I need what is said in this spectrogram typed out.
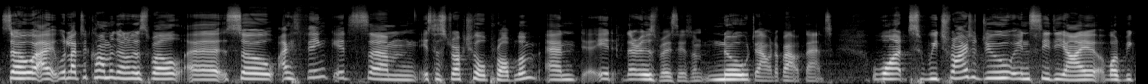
So I would like to comment on it as well. Uh, so I think it's um, it's a structural problem, and it, there is racism, no doubt about that. What we try to do in CDI, what we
